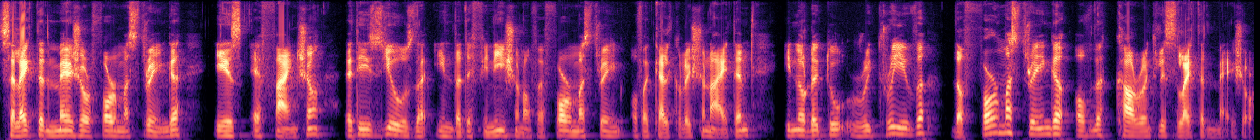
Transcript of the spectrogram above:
selected measure format string is a function that is used in the definition of a format string of a calculation item in order to retrieve the format string of the currently selected measure.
